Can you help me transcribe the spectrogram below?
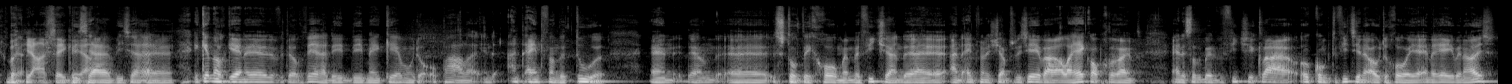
ja. zeker. Ja. Bizar, bizar. Ik heb nog een keer, uh, Vera, die, die mij een keer moeten ophalen in de- aan het eind van de Tour. En dan eh, stond ik gewoon met mijn fietsje aan, de, eh, aan het eind van de Champs-Élysées, waren alle hekken opgeruimd. En dan stond ik met mijn fietsje klaar, ook kon ik de fiets in de auto gooien en dan reden we naar huis.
